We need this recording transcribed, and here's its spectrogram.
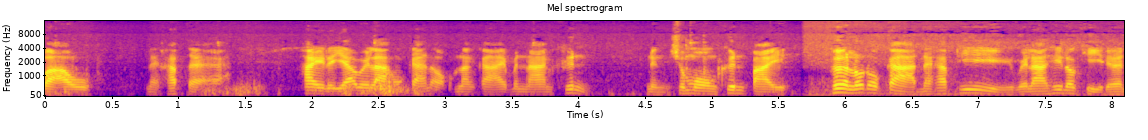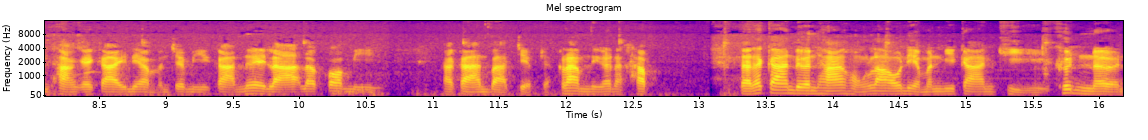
เบาๆนะครับ แต่ให้ระยะเวลาของการออกกำลังกายมันนานขึ้น1ชั่วโมงขึ้นไป เพื่อลดโอกาสนะครับที่เวลาที่เราขี่เดินทางไกลๆเนี่ยมันจะมีการเหนื่อยล้าแล้วก็มี อาการบาดเจ็บจากกล้ามเนื้อนะครับ แต่ถ้าการเดินทางของเราเนี่ยมันมีการขี่ขึ้นเนิน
